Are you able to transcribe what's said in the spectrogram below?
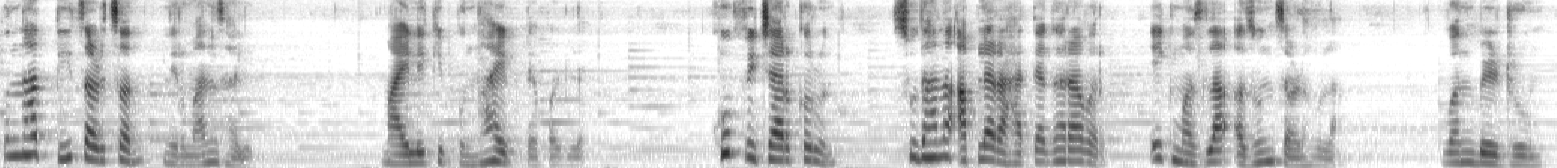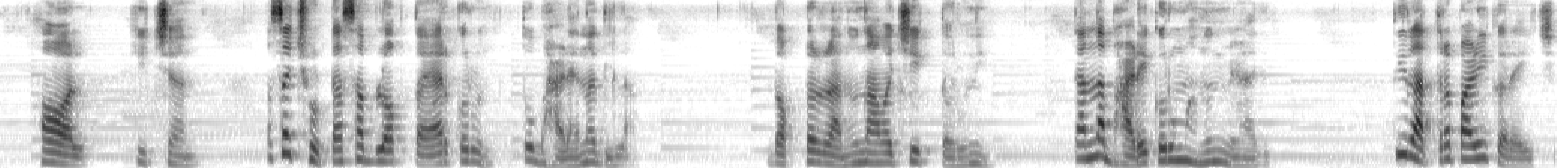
पुन्हा तीच अडचण निर्माण झाली. मायलेकी पुन्हा एकटे पडले. खूप विचार करून सुधानं आपल्या राहत्या घरावर एक मजला अजून चढवला. वन बेडरूम हॉल किचन असा छोटासा ब्लॉक तयार करून तो भाड्यानं दिला. डॉक्टर रानू नावाची एक तरुणी त्यांना भाडेकरू म्हणून मिळाली. ती रात्रपाळी करायची.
